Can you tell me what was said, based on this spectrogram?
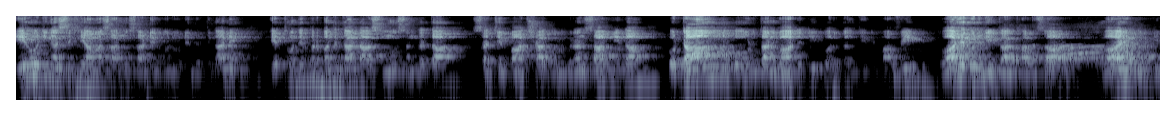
ਇਹੋ ਜਿਹੀਆਂ ਸਿੱਖਿਆਵਾਂ ਸਾਨੂੰ ਸਾਡੇ ਗੁਰੂ ਨੇ ਦਿੱਤੀਆਂ ਨੇ। ਇੱਥੋਂ ਦੇ ਪ੍ਰਬੰਧਕਾਂ ਦਾ, ਸਮੂਹ ਸੰਗਤ ਦਾ, ਸੱਚੇ ਪਾਤਸ਼ਾਹ ਗੁਰੂ ਗ੍ਰੰਥ ਸਾਹਿਬ ਜੀ ਦਾ ਕੋਟਾਨ ਕੋਟ ਧੰਨਵਾਦ ਜੀ, ਭੁੱਲ ਗਲਤੀ ਦੀ ਮਾਫੀ। ਵਾਹਿਗੁਰੂ ਜੀ ਕਾ ਖਾਲਸਾ, ਵਾਹਿਗੁਰੂ ਜੀ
